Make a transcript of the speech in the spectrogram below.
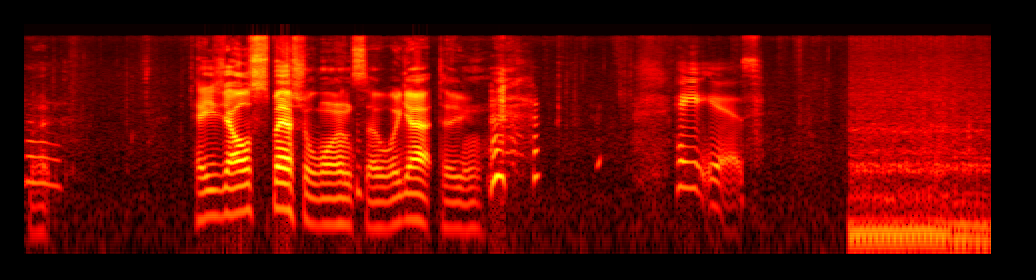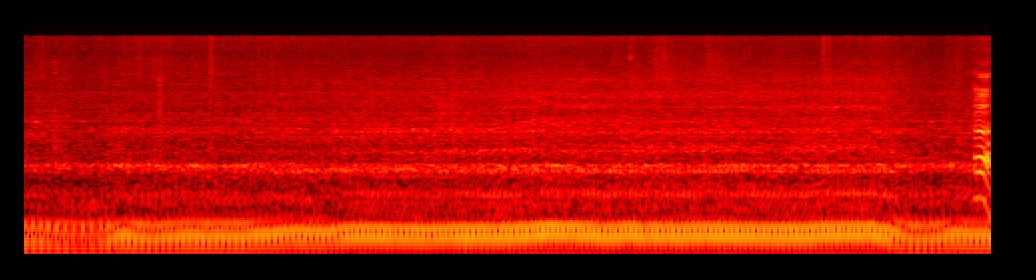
But he's y'all's special one, so we got to. He is. Huh.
